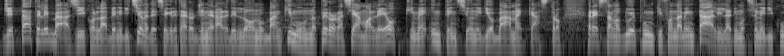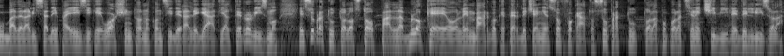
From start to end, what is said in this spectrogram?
Gettate le basi con la benedizione del segretario generale dell'ONU Ban Ki-moon, per ora siamo alle ottime intenzioni di Obama e Castro. Restano due punti fondamentali, la rimozione di Cuba dalla lista dei paesi che Washington considera legati al terrorismo e soprattutto lo stop al bloqueo, l'embargo che per decenni ha soffocato soprattutto la popolazione civile dell'isola.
